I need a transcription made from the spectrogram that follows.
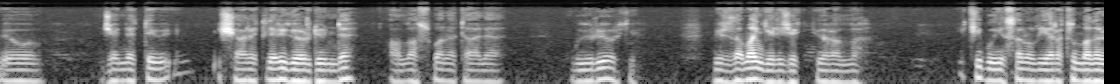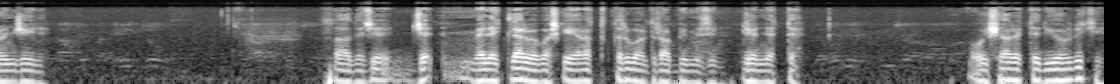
Ve o cennette işaretleri gördüğünde Allah subhanahu teala buyuruyor ki bir zaman gelecek diyor Allah. İki bu insanoğlu yaratılmadan önceydi. Sadece melekler ve başka yarattıkları vardır Rabbimizin cennette. O işarette diyordu ki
